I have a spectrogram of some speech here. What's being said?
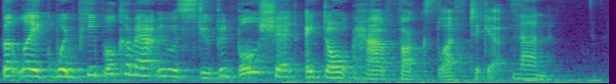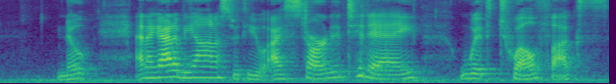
But like when people come at me with stupid bullshit, I don't have fucks left to give. None. Nope. And I got to be honest with you. I started today with 12 fucks.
